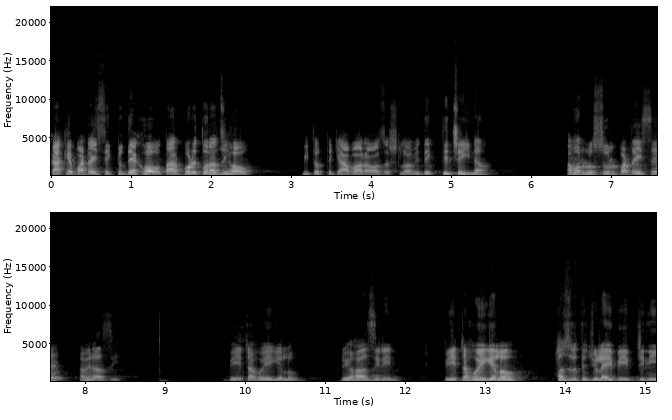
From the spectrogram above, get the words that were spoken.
কাকে পাঠাইছে একটু দেখো, তারপরে তো রাজি হও। ভিতর থেকে আবার আওয়াজ আসলো, আমি দেখতে চাই না। আমার রসুল পাঠাইছে, আমি রাজি। বিয়েটা হয়ে গেল, প্রিয় হাজিরিন, বিয়েটা হয়ে গেল। হজরতে জুলাইবি যিনি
